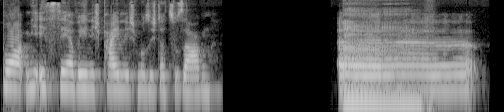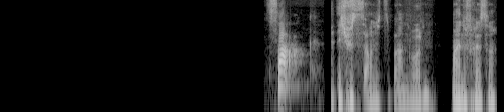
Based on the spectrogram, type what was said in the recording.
boah, mir ist sehr wenig peinlich, muss ich dazu sagen. Äh. Fuck. Ich wüsste es auch nicht zu beantworten. Meine Fresse.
